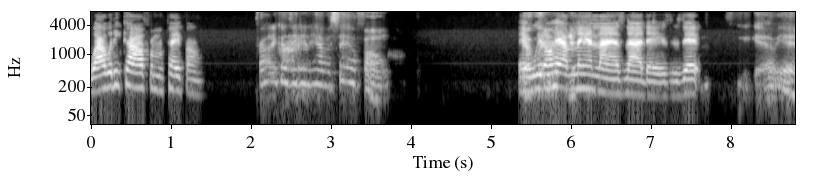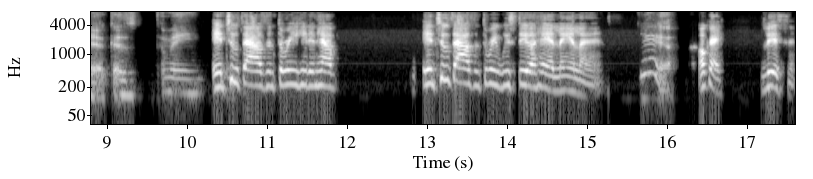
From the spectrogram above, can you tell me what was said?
Why would he call from a payphone? Probably because he didn't have a cell phone. And that we don't have landlines nowadays. Is that? Yeah, yeah. Because I mean, in 2003, he didn't have in 2003, we still had landlines. Yeah. Okay. Listen,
